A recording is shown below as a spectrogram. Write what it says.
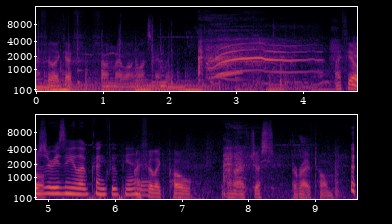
I feel like I've found my long lost family. I feel There's a reason you love Kung Fu Panda. I feel like Po and I've just arrived home.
